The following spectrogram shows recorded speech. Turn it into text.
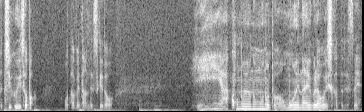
立ち食いそばを食べたんですけどいやこの世のものとは思えないぐらい美味しかったですね。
